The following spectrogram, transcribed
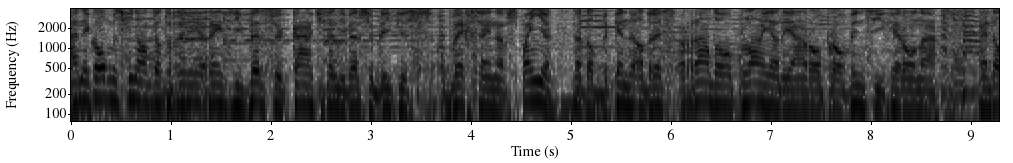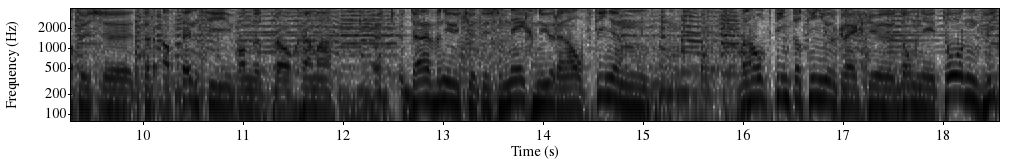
En ik hoop misschien ook dat er reeds diverse kaartjes en diverse briefjes op weg zijn naar Spanje, naar dat bekende adres Rado Playa de Aro, provincie Gerona. En dat dus eh, ter attentie van het programma het duivenuurtje tussen 9 uur en half 10. Van half 10 tot 10 uur krijg je dominee Torenvliet.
